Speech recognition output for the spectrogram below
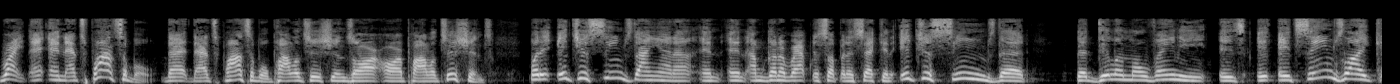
Right, and, and that's possible. That that's possible. Politicians are are politicians, but it, it just seems, Diana, and and I'm going to wrap this up in a second. It just seems that that Dylan Mulvaney is. It, it seems like,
